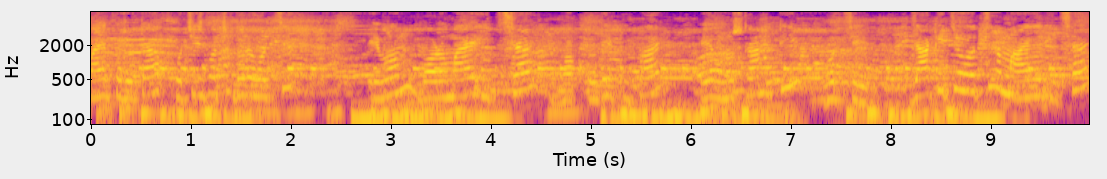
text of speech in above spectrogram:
মায়ের পুজোটা পঁচিশ বছর ধরে হচ্ছে। এবং বড় মায়ের ইচ্ছায় ভক্তদের কৃপায় এই অনুষ্ঠানটি হচ্ছে। যা কিছু হচ্ছে মায়ের ইচ্ছায়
